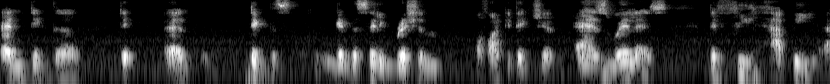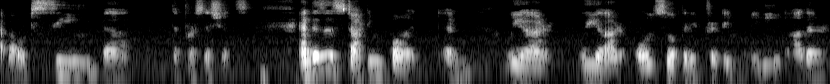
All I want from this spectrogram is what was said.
and take the take, uh, take this get the celebration of architecture as well as they feel happy about seeing the the processions and this is a starting point. point and we are we are also penetrating many other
